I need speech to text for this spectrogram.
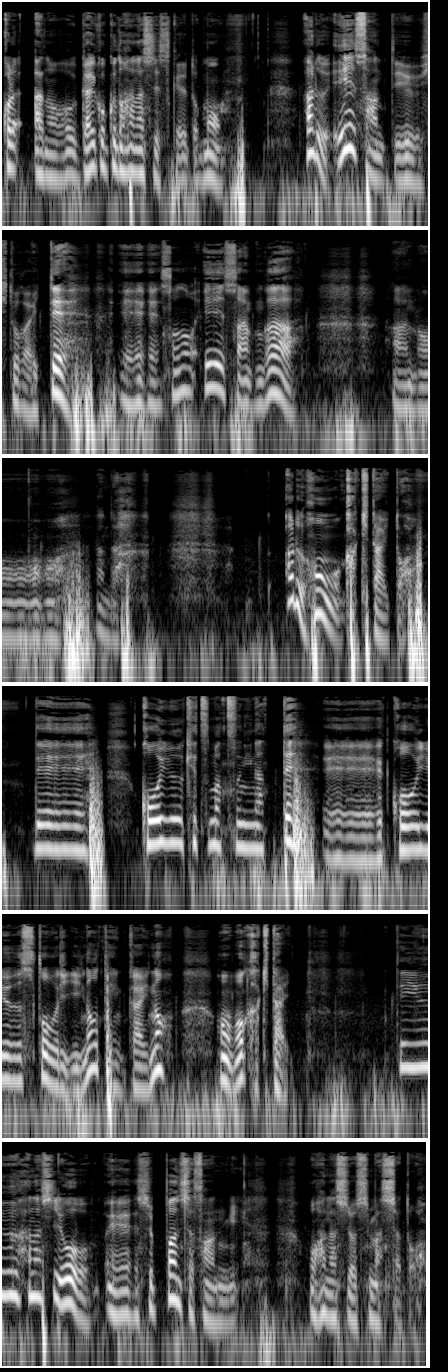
これあの、外国の話ですけれども、ある A さんっていう人がいて、えー、その A さんが、あのー、なんだ、ある本を書きたいと。で、こういう結末になって、えー、こういうストーリーの展開の本を書きたい。っていう話を、えー、出版社さんにお話をしましたと。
